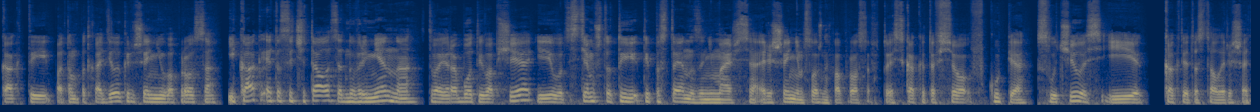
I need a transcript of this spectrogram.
как ты потом подходила к решению вопроса, и как это сочеталось одновременно с твоей работой вообще, и вот с тем, что ты, ты постоянно занимаешься решением сложных вопросов. То есть как это все в купе случилось, и как ты это стала решать?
